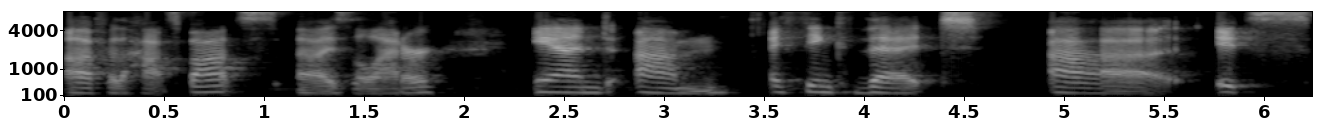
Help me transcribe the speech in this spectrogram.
uh, for the hotspots uh, is the latter. And um, I think that uh, it's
